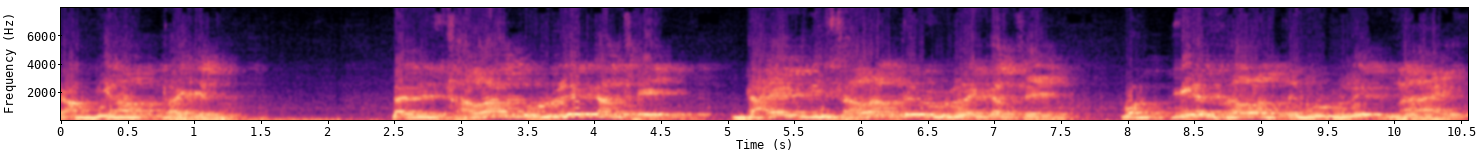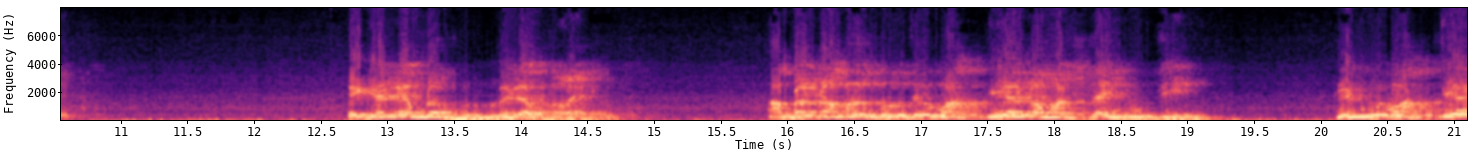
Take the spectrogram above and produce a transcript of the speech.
কামিয়াব থাকে তাহলে সালাত উল্লেখ আছে দায়নি সালাতের উল্লেখ আছে, বক্তিয়া সালাতের উল্লেখ নাই। এখানে আমরা ভুল করে ফেলাই। আমরা নামাজ বলতে ওয়াক্তিয়া নামাজটাই বুঝি। কিন্তু ওয়াক্তিয়া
